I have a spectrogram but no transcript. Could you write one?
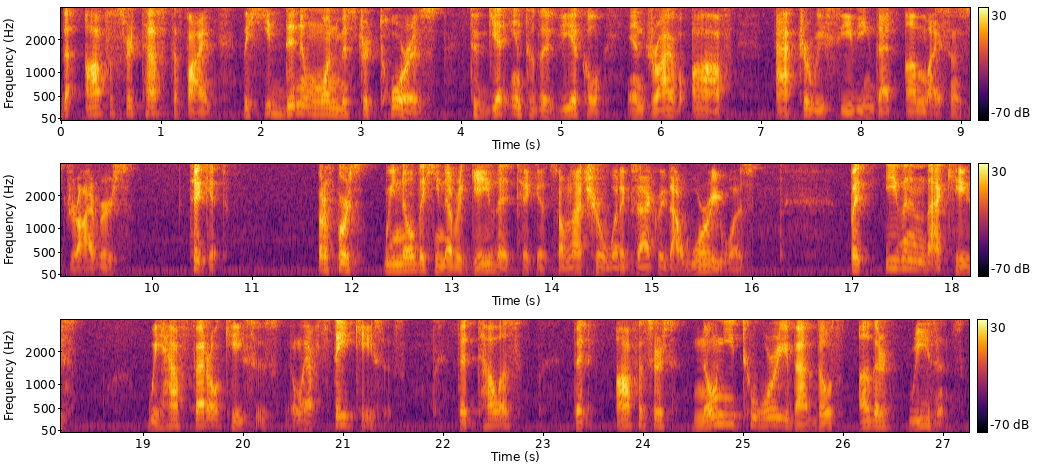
the officer testified that he didn't want Mr. Torres to get into the vehicle and drive off after receiving that unlicensed driver's ticket. But of course, we know that he never gave that ticket, so I'm not sure what exactly that worry was. But even in that case, we have federal cases and we have state cases that tell us that officers no need to worry about those other reasons.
